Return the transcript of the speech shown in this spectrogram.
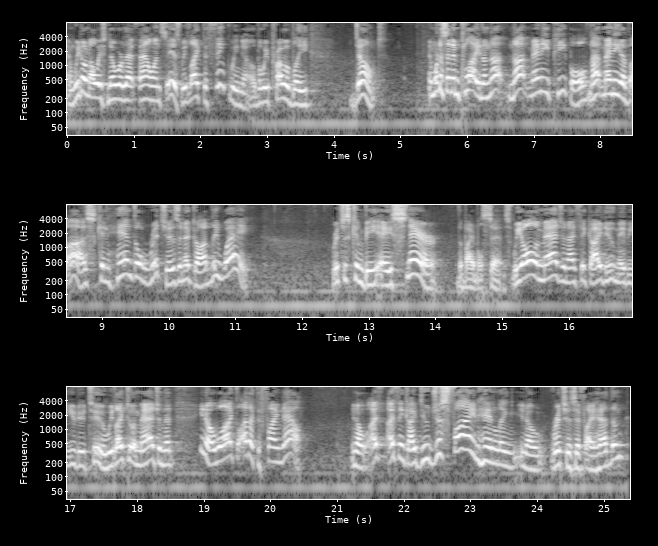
And we don't always know where that balance is. We'd like to think we know, but we probably don't. And what does that imply? You know, not, not many people, not many of us can handle riches in a godly way. Riches can be a snare, the Bible says. We all imagine, I think I do, maybe you do too, we like to imagine that, you know, well, I'd, I'd like to find out. You know, I, I think I do just fine handling, you know, riches if I had them.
